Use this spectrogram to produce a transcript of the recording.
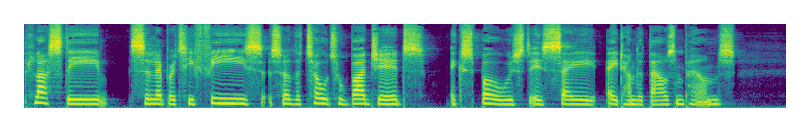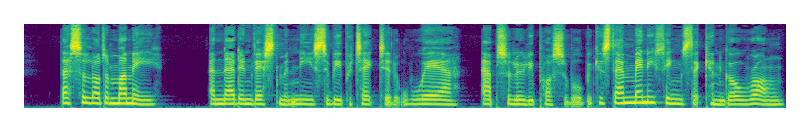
plus the celebrity fees. So the total budget exposed is, say, £800,000. That's a lot of money. And that investment needs to be protected where absolutely possible because there are many things that can go wrong.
